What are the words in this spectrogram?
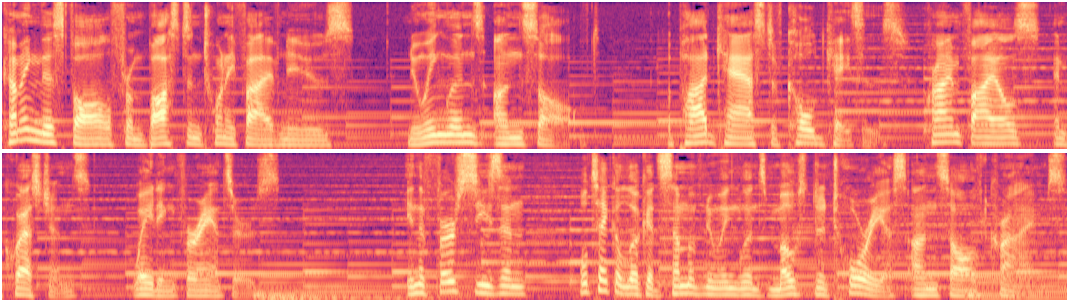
Coming this fall from Boston 25 News, New England's Unsolved, a podcast of cold cases, crime files, and questions waiting for answers. In the first season, we'll take a look at some of New England's most notorious unsolved crimes.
